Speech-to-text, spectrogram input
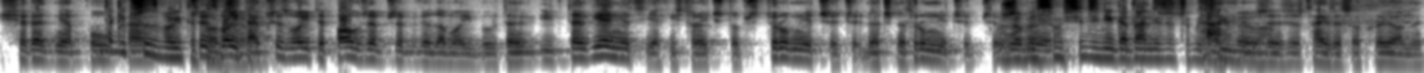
średnia półka. Taki przyzwoity przyzwoity, pogrzeb. Tak, przyzwoity pogrzeb, żeby wiadomo i był ten, i ten wieniec, i jakiś stroj, czy to przy trumnie, czy, czy znaczy na trumnie, czy przy Żeby urnie. sąsiedzi nie gadali, że czegoś nie tak, było. że, że, tak, że jest okrojony,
